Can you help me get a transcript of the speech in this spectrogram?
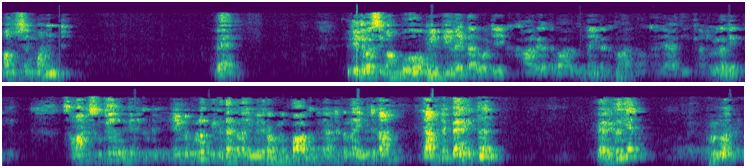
මිනිස්සෙන් මනින්න බෑ. ඊට පස්සේ මම බොහෝ පින් දීලා ඒ දරුවට ඒක කාර්යයට බාර දුන්නා ඊළඟ පාරකට හරියදී කරට වෙලා දෙන්න කියලා. සමාජ සුදුයද කෙනෙකුට එන්න පුළුවන් මේක දැකලා හිමීට කකුලෙන් පාදගෙන යට කරලා හිමීට ගන්න යන්න බැරිද? බැරිද කියන්නේ? පුළුවන්.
